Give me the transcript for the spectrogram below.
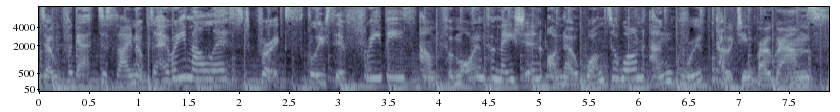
Don't forget to sign up to her email list for exclusive freebies and for more information on her one to one and group coaching programs.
